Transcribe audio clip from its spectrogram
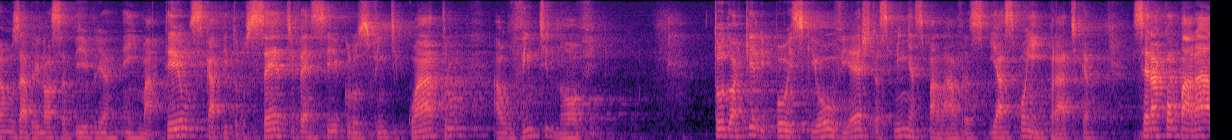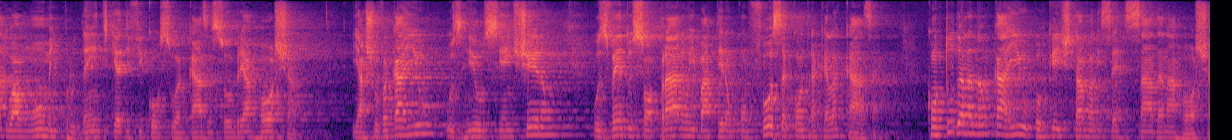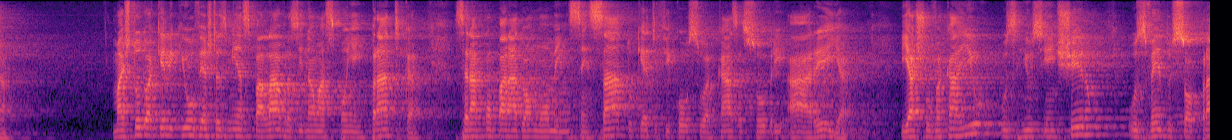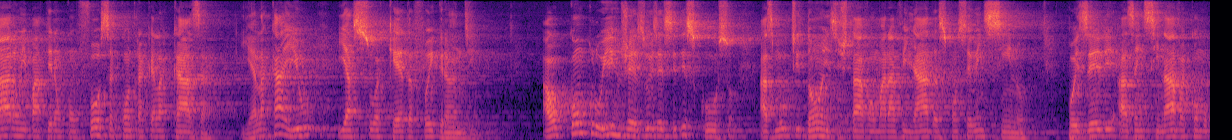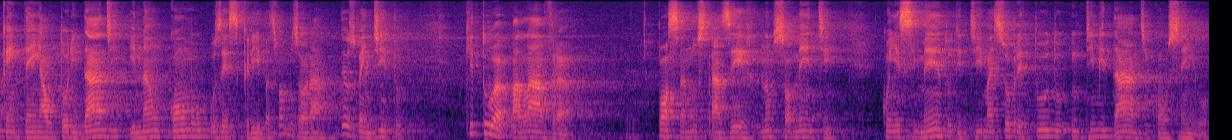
Vamos abrir nossa Bíblia em Mateus, capítulo 7, versículos 24 ao 29. Todo aquele, pois, que ouve estas minhas palavras e as põe em prática, será comparado a um homem prudente que edificou sua casa sobre a rocha. E a chuva caiu, os rios se encheram, os ventos sopraram e bateram com força contra aquela casa Contudo, ela não caiu, porque estava alicerçada na rocha. Mas todo aquele que ouve estas minhas palavras e não as põe em prática, será comparado a um homem insensato que edificou sua casa sobre a areia. E a chuva caiu, os rios se encheram, os ventos sopraram e bateram com força contra aquela casa. E ela caiu, e a sua queda foi grande. Ao concluir Jesus esse discurso, as multidões estavam maravilhadas com seu ensino, pois ele as ensinava como quem tem autoridade e não como os escribas. Vamos orar. Deus bendito, que tua palavra possa nos trazer não somente conhecimento de ti, mas sobretudo intimidade com o Senhor.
